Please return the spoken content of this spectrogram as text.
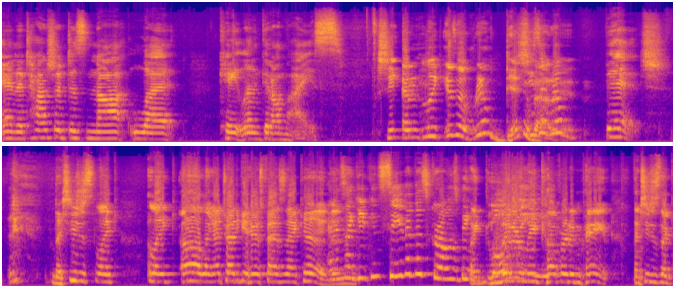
And Natasha does not let Caitlin get on the ice. She and like is a real dick She's about a real it. bitch. Like she's just like like uh like I tried to get here as fast as I could. and it's like you can see that this girl is being like bullied. literally covered in paint. And she's just like,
